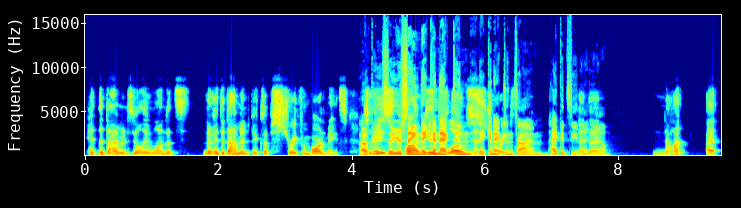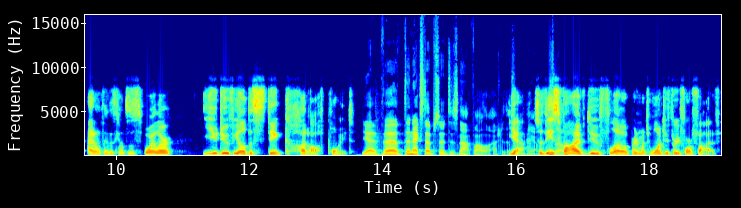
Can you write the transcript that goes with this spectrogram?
Hit the Diamond's the only one that's no. Hit the Diamond picks up straight from Barnmates. Okay, so, these you're saying they do connect flow in they connect straight in through. time. I could see that. And then yeah. Not. I, I don't think this counts as a spoiler. you do feel a distinct cutoff point. Yeah, the the next episode does not follow after this. Yeah. one, So these five do flow pretty much one, two, three, four, five.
